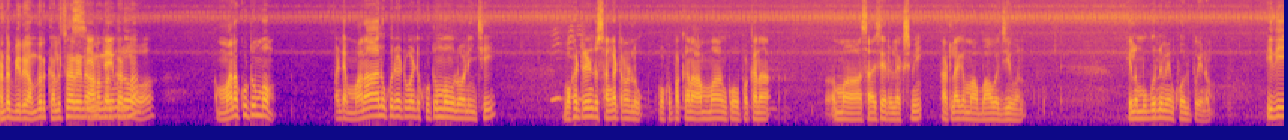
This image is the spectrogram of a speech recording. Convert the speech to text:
అంటే మీరు అందరు కలిసారనే టైంలో మన కుటుంబం అంటే మన అనుకునేటువంటి కుటుంబంలో నుంచి ఒకటి రెండు సంఘటనలు. ఒక పక్కన అమ్మ ఇంకో పక్కన మా సాసేరి లక్ష్మి అట్లాగే మా బావ జీవన్. ఇలా ముగ్గురిని మేము కోల్పోయినాం. ఇది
